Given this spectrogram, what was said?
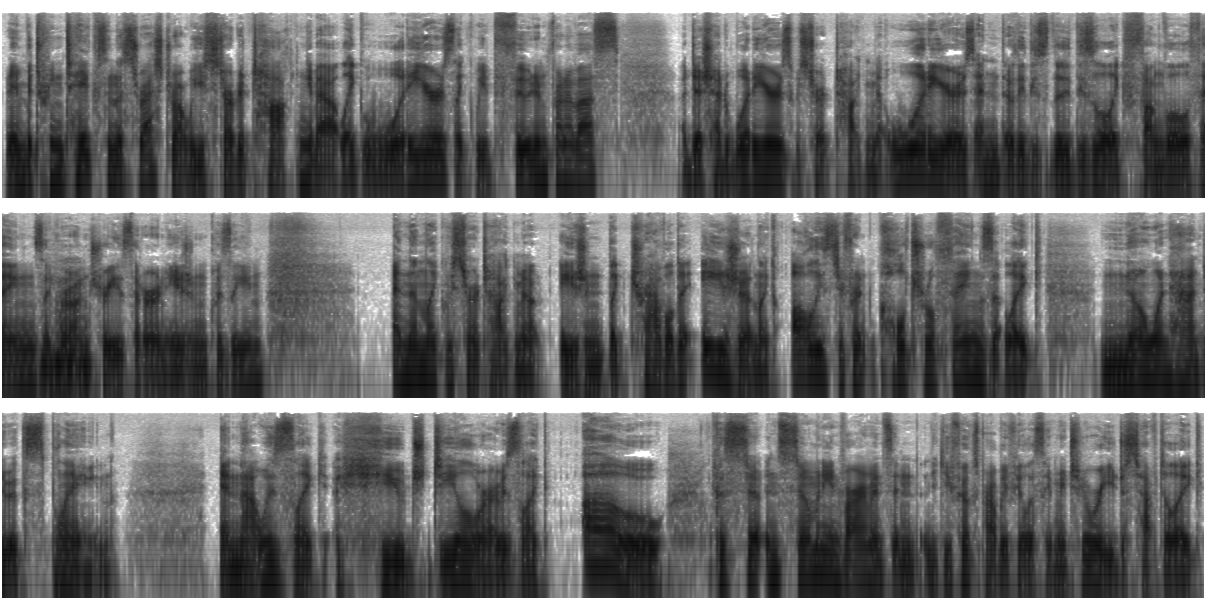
And in between takes in this restaurant, we started talking about like wood ears. Like we had food in front of us. A dish had wood ears. We started talking about wood ears. And there are these, these little like fungal things that grow on mm-hmm. trees that are in Asian cuisine. And then like we started talking about Asian like travel to Asia and like all these different cultural things that like no one had to explain. And that was like a huge deal where I was like, oh, because so, in so many environments, and you folks probably feel the same way too, where you just have to like,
